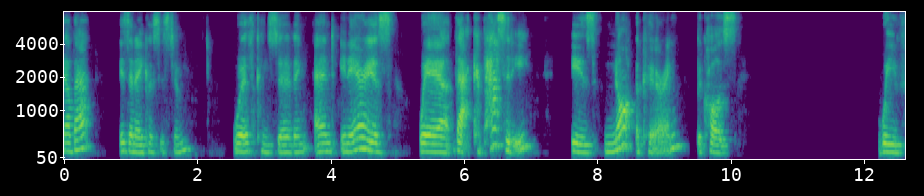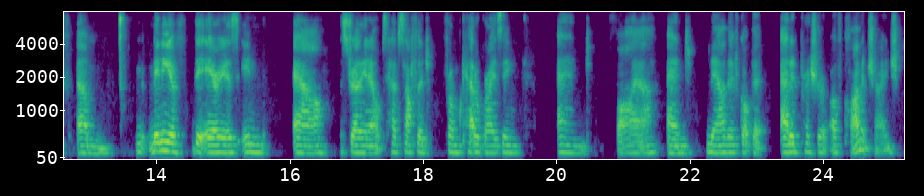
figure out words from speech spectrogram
Now, that is an ecosystem worth conserving. And in areas where that capacity is not occurring because we've um, many of the areas in our Australian Alps have suffered from cattle grazing and fire, and now they've got the added pressure of climate change.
